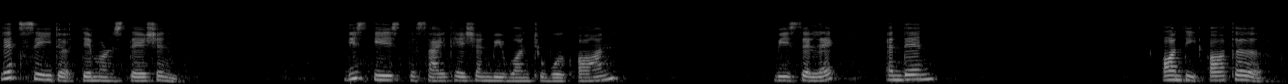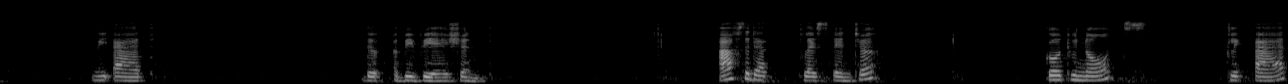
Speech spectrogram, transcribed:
Let's see the demonstration. This is the citation we want to work on. We select and then on the author we add the abbreviation. After that, press enter. Go to notes, click add,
